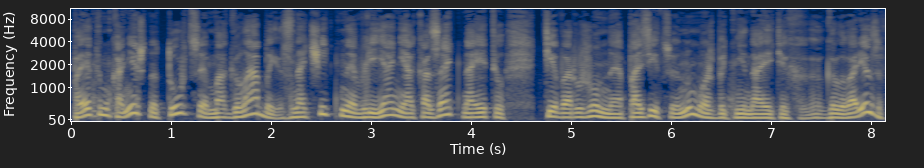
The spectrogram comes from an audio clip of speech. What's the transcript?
Поэтому, конечно, Турция могла бы значительное влияние оказать на эту, те вооруженные оппозицию, ну, может быть, не на этих э, головорезов,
